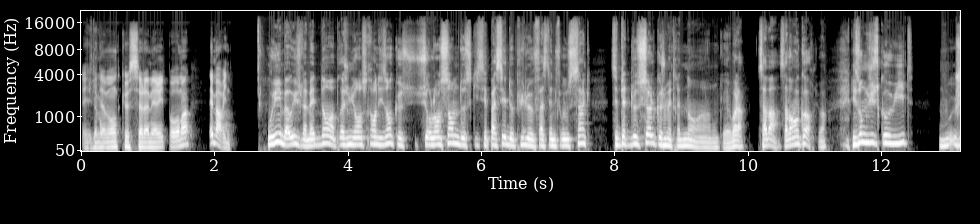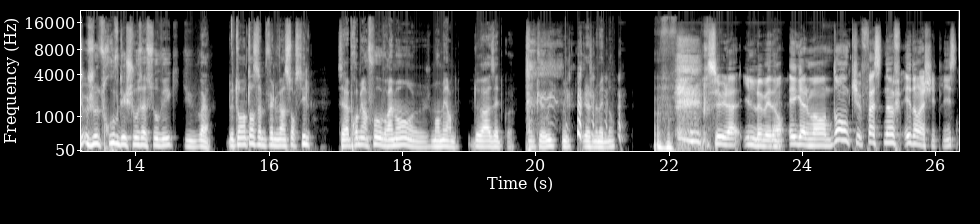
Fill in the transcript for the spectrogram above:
Évidemment que ça la mérite pour Romain. Et Marvin Oui, bah oui, je la mets dedans. Après, je nuancerai en disant que sur l'ensemble de ce qui s'est passé depuis le Fast and Furious 5, c'est peut-être le seul que je mettrais dedans. hein. Donc euh, voilà, ça va, ça va encore, tu vois. Disons que jusqu'au 8, je, trouve des choses à sauver. Qui, voilà. De temps en temps, ça me fait lever un sourcil. C'est la première fois où vraiment euh, je m'emmerde de A à Z, quoi. Donc euh, oui, oui, celui-là, je le mets dedans. Celui-là, il le met dans également. Donc, Fast 9 est dans la shitlist.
